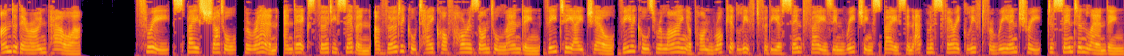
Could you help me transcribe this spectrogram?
under their own power. 3 Space Shuttle, Buran, and X-37 are vertical takeoff horizontal landing VTHL vehicles relying upon rocket lift for the ascent phase in reaching space and atmospheric lift for re-entry, descent and landing.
